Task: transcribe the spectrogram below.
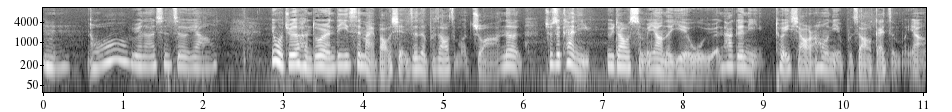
嗯，哦，原来是这样。因为我觉得很多人第一次买保险真的不知道怎么抓，那就是看你遇到什么样的业务员，他跟你推销，然后你也不知道该怎么样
